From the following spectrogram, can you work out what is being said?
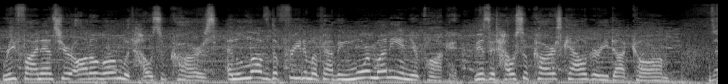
Refinance your auto loan with House of Cars and love the freedom of having more money in your pocket. Visit houseofcarscalgary.com. The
